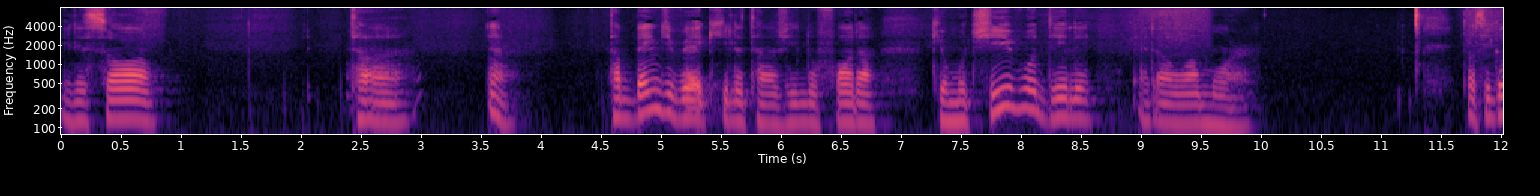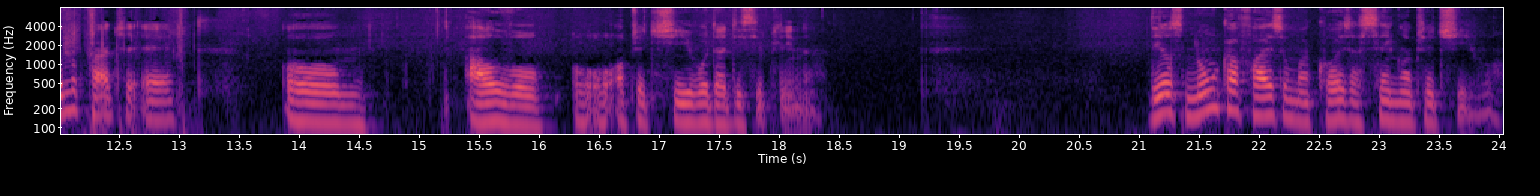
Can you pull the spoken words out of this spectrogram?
Ele só está é, tá bem de ver que ele está agindo fora, que o motivo dele era o amor. Então, a segunda parte é o alvo, o objetivo da disciplina. Deus nunca faz uma coisa sem objetivo.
